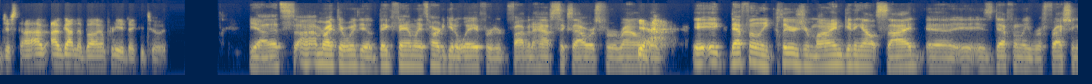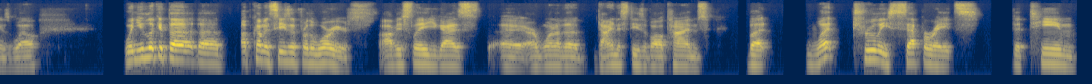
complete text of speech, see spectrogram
just I, I've gotten the bug. I'm pretty addicted to it. Yeah, that's I'm right there with you. Big family. It's hard to get away for five and a half, six hours for a round. Yeah it, it definitely clears your mind. Getting outside uh, is definitely refreshing as well. When you look at the the upcoming season for the Warriors, obviously you guys uh, are one of the dynasties of all times. But what truly separates the team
